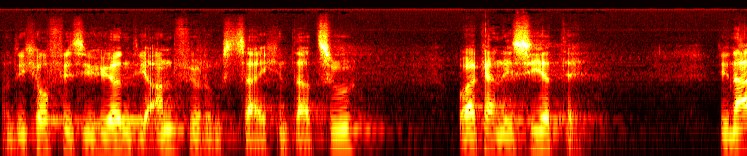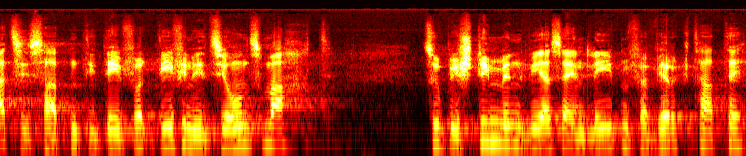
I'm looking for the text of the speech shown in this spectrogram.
und ich hoffe, Sie hören die Anführungszeichen dazu, organisierte. Die Nazis hatten die Definitionsmacht, zu bestimmen, wer sein Leben verwirkt hatte,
